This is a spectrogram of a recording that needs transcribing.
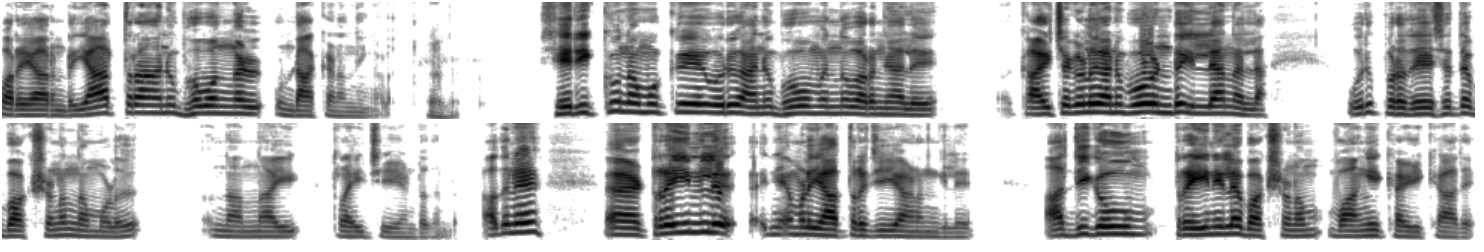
പറയാറുണ്ട് യാത്രാനുഭവങ്ങൾ ഉണ്ടാക്കണം നിങ്ങൾ ശരിക്കും നമുക്ക് ഒരു അനുഭവം എന്ന് പറഞ്ഞാൽ കാഴ്ചകൾ അനുഭവം ഉണ്ട് ഇല്ല എന്നല്ല ഒരു പ്രദേശത്തെ ഭക്ഷണം നമ്മൾ നന്നായി ട്രൈ ചെയ്യേണ്ടതുണ്ട്. അതിന് ട്രെയിനിൽ നമ്മൾ യാത്ര ചെയ്യുകയാണെങ്കിൽ അധികവും ട്രെയിനിലെ ഭക്ഷണം വാങ്ങി കഴിക്കാതെ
